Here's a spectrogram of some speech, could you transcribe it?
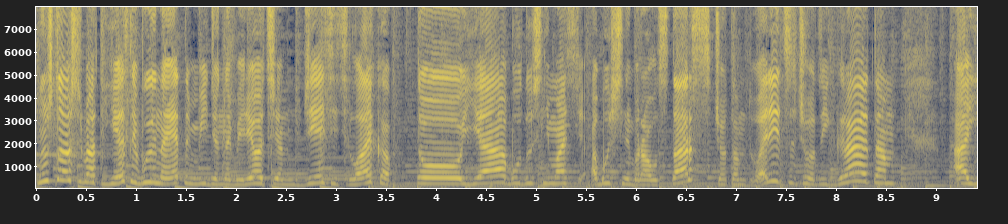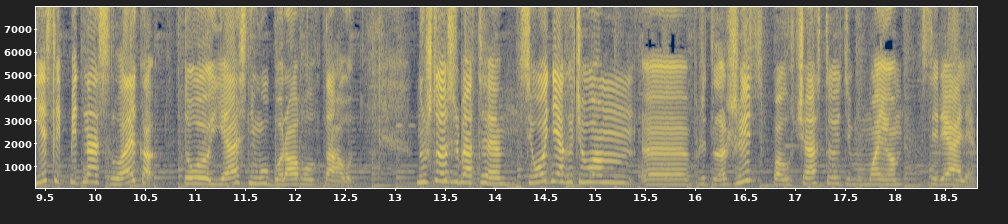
Ну что ж, ребят, если вы на этом видео наберете 10 лайков, то я буду снимать обычный Brawl Stars, что там творится, что-то играю там. А если 15 лайков, то я сниму Brawl Town. Ну что ж, ребята, сегодня я хочу вам э, предложить поучаствовать в моем сериале.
